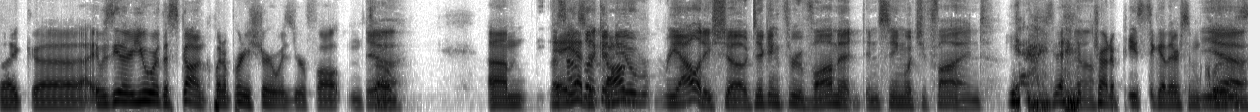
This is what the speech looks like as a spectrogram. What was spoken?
like uh, it was either you or the skunk, but I'm pretty sure it was your fault. And yeah. so, um, that sounds yeah, like dog, a new reality show, digging through vomit and seeing what you find. Yeah, you know? trying to piece together some clues. Yeah.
